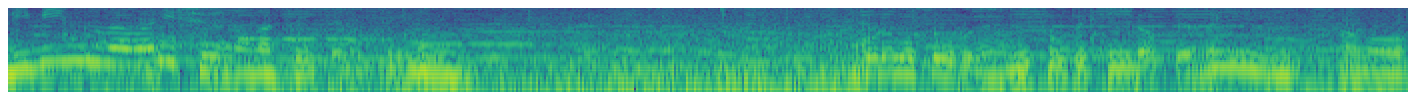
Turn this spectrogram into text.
リビング側に収納がついてるっていうね、これもすごくね理想的だったよね、うん、あの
